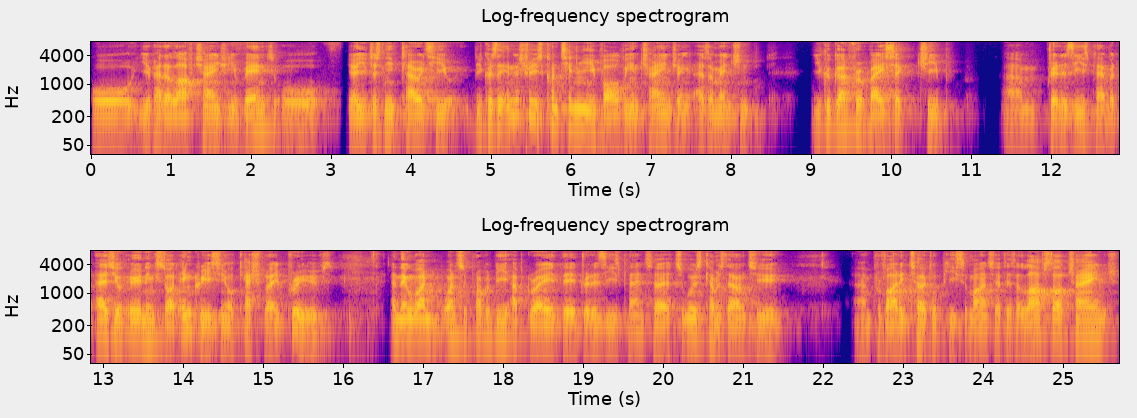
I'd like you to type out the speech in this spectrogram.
or you've had a life changing event, or you know, you just need clarity because the industry is continually evolving and changing. As I mentioned, you could go for a basic, cheap um, dread disease plan, but as your earnings start increasing, your cash flow improves and then one wants to probably upgrade their dread disease plan. So it always comes down to um, providing total peace of mind. So if there's a lifestyle change,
